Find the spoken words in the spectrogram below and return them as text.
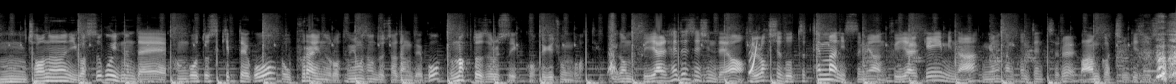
음 저는 이거 쓰고 있는데 광고도 skip되고 오프라인으로 동영상도 저장되고 음악도 들을 수 있고 되게 좋은 것 같아요. 이건 VR 헤드셋인데요. 갤럭시 노트 10만 있으면 VR 게임이나 동영상 콘텐츠를 마음껏 즐기실 수 있어요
